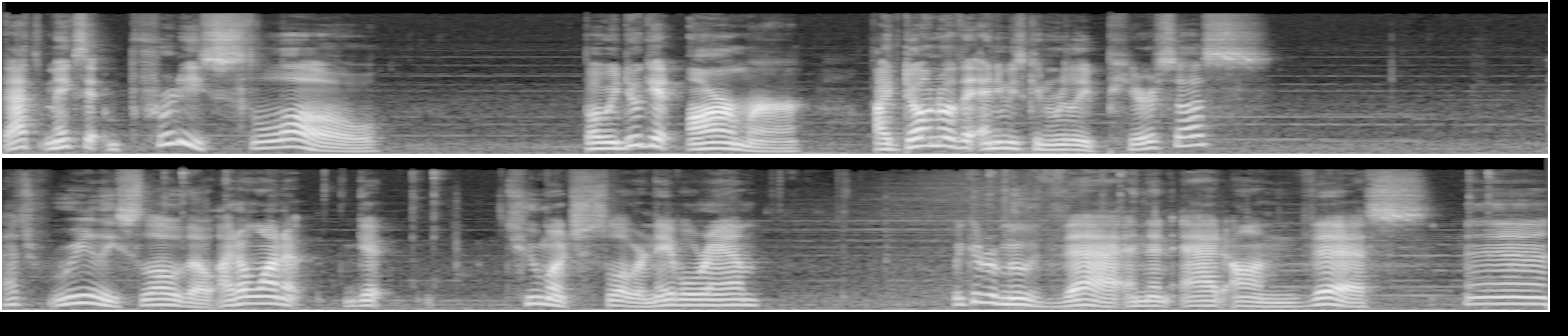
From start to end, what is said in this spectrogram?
that makes it pretty slow. But we do get armor. I don't know that enemies can really pierce us. That's really slow, though. I don't want to get too much slower. Naval ram. We could remove that and then add on this. Eh,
